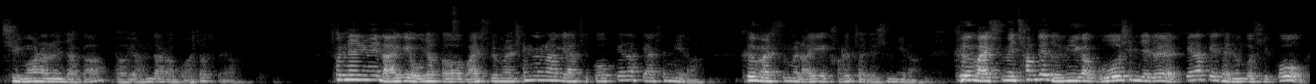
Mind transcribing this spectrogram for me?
증언하는 자가 되어야 한다라고 하셨어요. 성령님이 나에게 오셔서 말씀을 생각나게 하시고 깨닫게 하십니다. 그 말씀을 나에게 가르쳐 주십니다. 그 말씀의 참된 의미가 무엇인지를 깨닫게 되는 것이고,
